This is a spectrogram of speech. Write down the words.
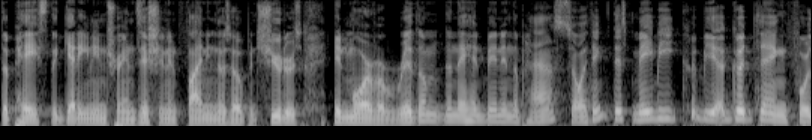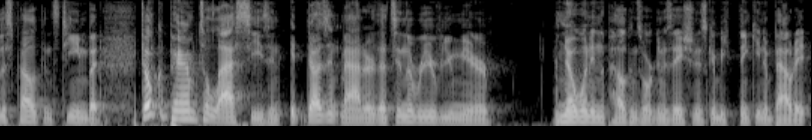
the pace, the getting in transition, and finding those open shooters in more of a rhythm than they had been in the past. So I think this maybe could be a good thing for this Pelicans team. But don't compare them to last season. It doesn't matter. That's in the rearview mirror no one in the Pelicans organization is going to be thinking about it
